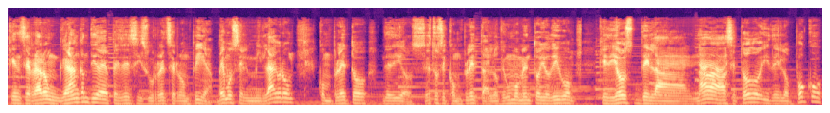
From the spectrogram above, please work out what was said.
que encerraron gran cantidad de peces y su red se rompía. Vemos el milagro completo de Dios. Esto se completa, lo que en un momento yo digo que Dios de la nada hace todo y de lo poco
